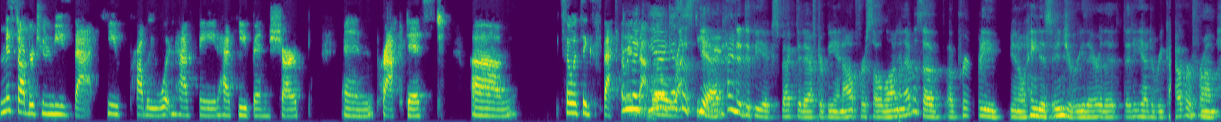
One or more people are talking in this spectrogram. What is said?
missed opportunities that he probably wouldn't have made had he been sharp and practiced. Um, so it's expected. I mean, yeah, I guess it's yeah, kind of to be expected after being out for so long, and that was a, a pretty you know heinous injury there that that he had to recover mm-hmm. from.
